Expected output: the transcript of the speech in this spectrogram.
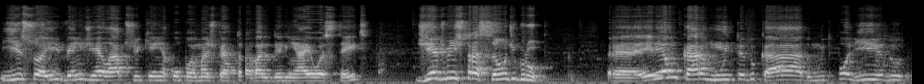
e isso aí vem de relatos de quem acompanha mais perto o trabalho dele em Iowa State, de administração de grupo. É, ele é um cara muito educado, muito polido,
